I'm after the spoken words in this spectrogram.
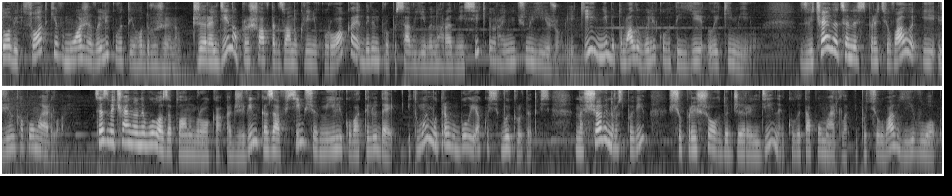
100% може вилікувати його дружину. Джеральдіна прийшла в так звану клініку Рока, де він прописав їй виноградний сік і органічну їжу, які нібито мали вилікувати її лейкемію. Звичайно, це не спрацювало, і жінка померла. Це, звичайно, не було за планом рока, адже він казав всім, що вміє лікувати людей, і тому йому треба було якось викрутитись. На що він розповів, що прийшов до Джеральдіни, коли та померла, і поцілував її в лоб.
